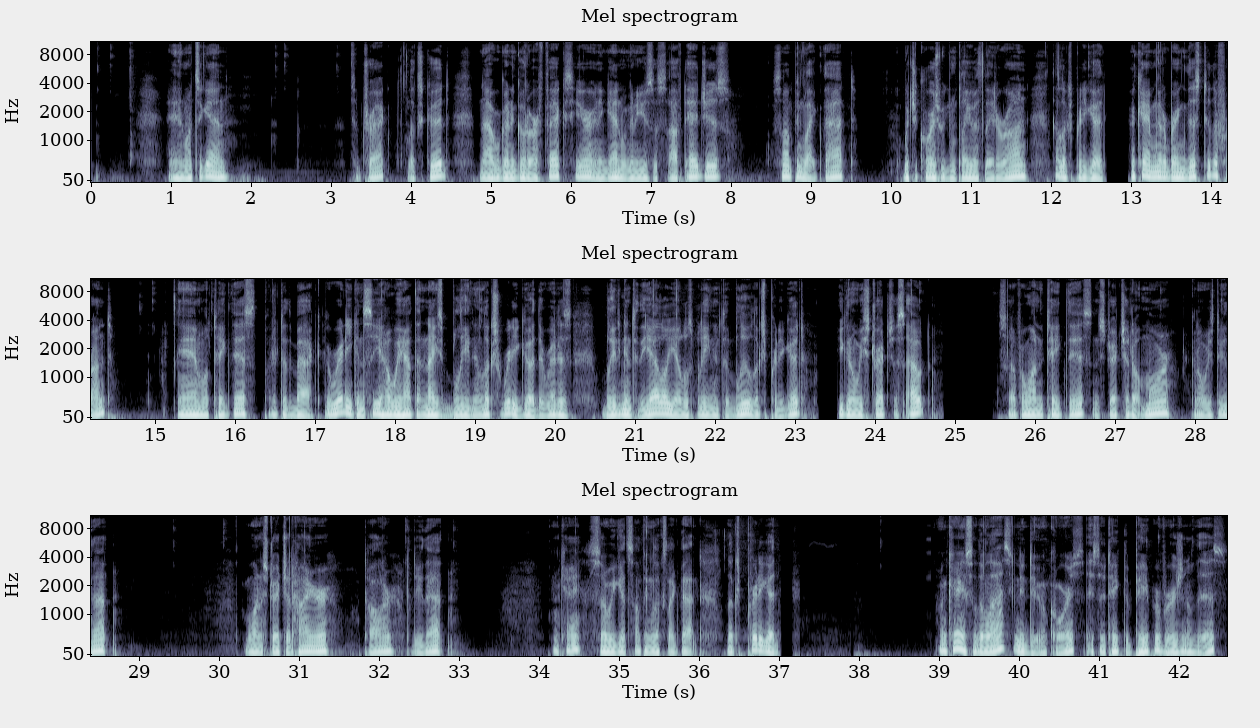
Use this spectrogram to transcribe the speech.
And once again, subtract, looks good. Now we're going to go to our effects here. And again, we're going to use the soft edges, something like that, which of course we can play with later on. That looks pretty good. Okay, I'm going to bring this to the front and we'll take this, put it to the back. Already you can see how we have that nice bleed. It looks really good. The red is bleeding into the yellow, yellow's bleeding into the blue. It looks pretty good. You can always stretch this out. So if I want to take this and stretch it out more, I can always do that. If I want to stretch it higher, taller, to do that. Okay, so we get something looks like that. Looks pretty good. Okay, so the last thing to do, of course, is to take the paper version of this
